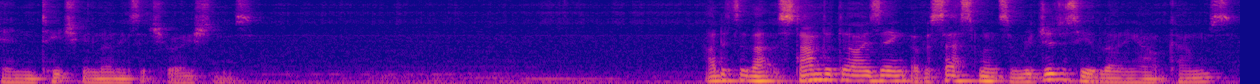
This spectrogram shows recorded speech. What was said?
in teaching and learning situations. Added to that, standardizing of assessments and rigidity of learning outcomes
